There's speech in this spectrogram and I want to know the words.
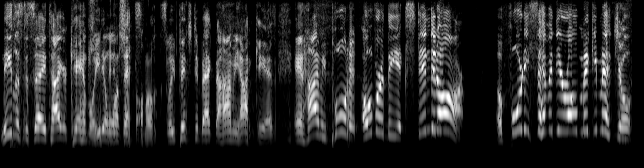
needless to say, Tiger Campbell, he didn't want that smoke. So he pitched it back to Jaime Jaquez, and Jaime pulled it over the extended arm of 47 year old Mickey Mitchell.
